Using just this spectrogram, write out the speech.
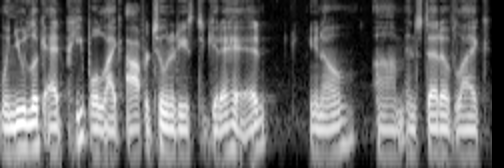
when you look at people like opportunities to get ahead, you know, um, instead of like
